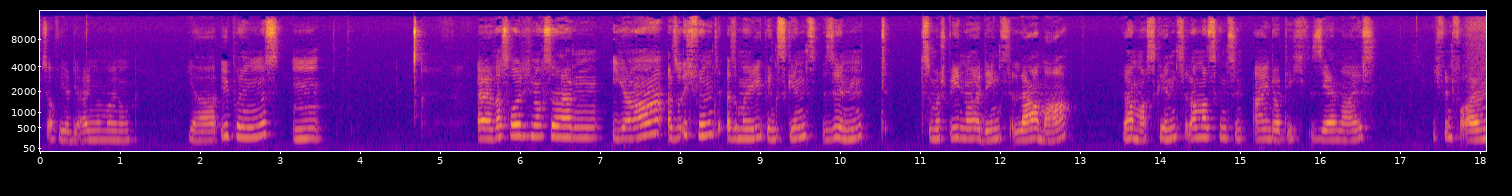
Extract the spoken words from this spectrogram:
Ist auch wieder die eigene Meinung. Ja, übrigens, mh, mm, äh, was wollte ich noch sagen? Ja, also ich finde, also meine Lieblingsskins sind zum Beispiel neuerdings Lama. Lama-Skins. Lama-Skins sind eindeutig sehr nice. Ich finde vor allem,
